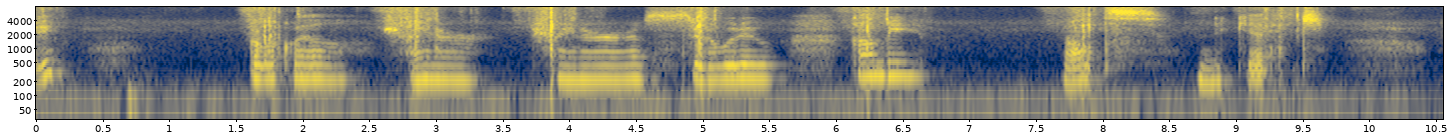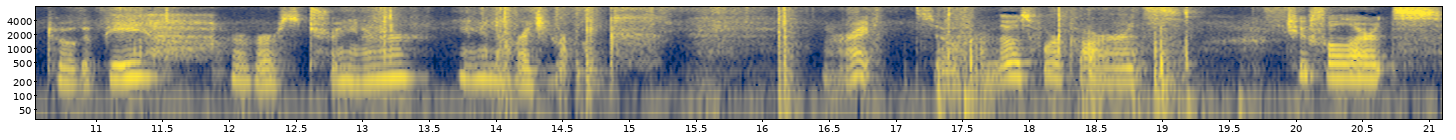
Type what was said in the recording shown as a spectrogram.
energy. Overqwil, Trainer, Trainer, Sudowoodo, Combee, Ralts, Nickit, Togepi, Reverse Trainer, and a Regirock. Alright, so from those four cards, two full arts,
